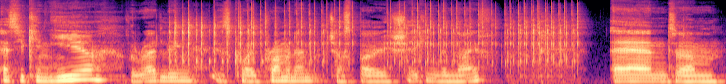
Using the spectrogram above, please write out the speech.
as you can hear, the rattling is quite prominent just by shaking the knife. And um,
